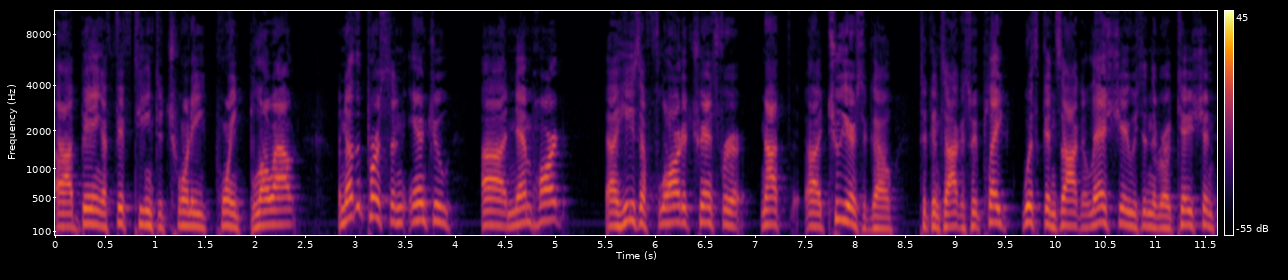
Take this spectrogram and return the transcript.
uh, being a 15 to 20 point blowout. Another person, Andrew uh, Nembhard, uh, he's a Florida transfer not uh, two years ago to Gonzaga. So he played with Gonzaga last year. He was in the rotation.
